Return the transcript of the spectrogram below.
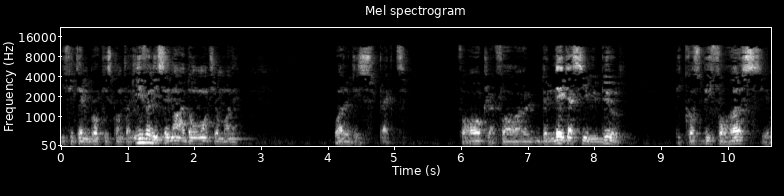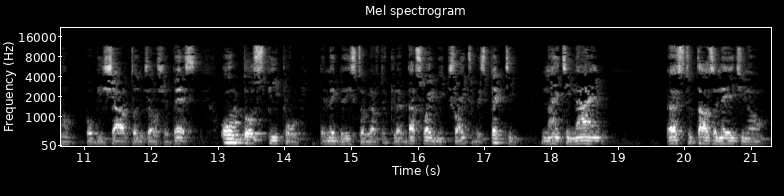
if he can break his contract. Even he said, no, I don't want your money. What a disrespect for Auckland, for the legacy we built. Because before us, you know, Bobby Charlton, George Best, all those people, they make the history of the club. That's why we try to respect him. 99, us 2008, you know.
